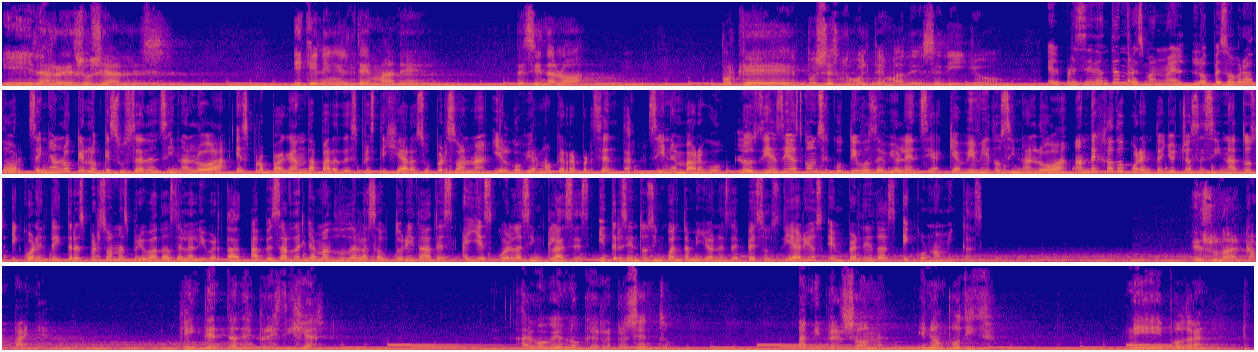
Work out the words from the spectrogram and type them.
y las redes sociales y tienen el tema de, de Sinaloa porque pues es como el tema de Cedillo el presidente Andrés Manuel López Obrador señaló que lo que sucede en Sinaloa es propaganda para desprestigiar a su persona y el gobierno que representa. Sin embargo, los 10 días consecutivos de violencia que ha vivido Sinaloa han dejado 48 asesinatos y 43 personas privadas de la libertad. A pesar del llamado de las autoridades, hay escuelas sin clases y 350 millones de pesos diarios en pérdidas económicas. Es una campaña que intenta desprestigiar al gobierno que represento, a mi persona, y no han podido, ni podrán.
